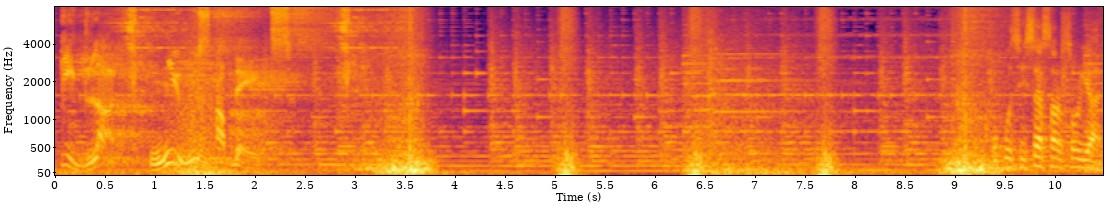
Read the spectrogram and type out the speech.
Kidlat News Updates. Ako po si Cesar Sorian,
